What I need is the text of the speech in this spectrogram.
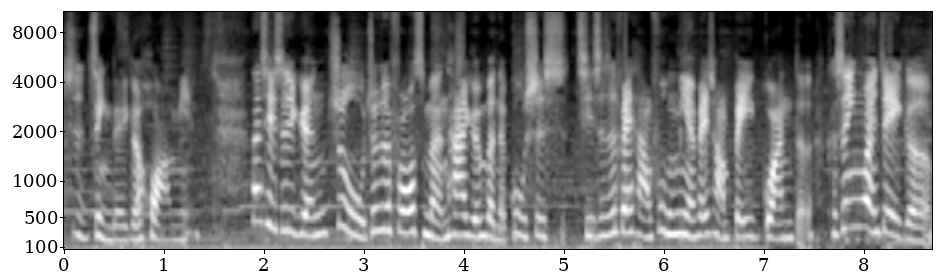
致敬的一个画面。那其实原著就是 Forsman，他原本的故事是其实是非常负面、非常悲观的。可是因为这个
